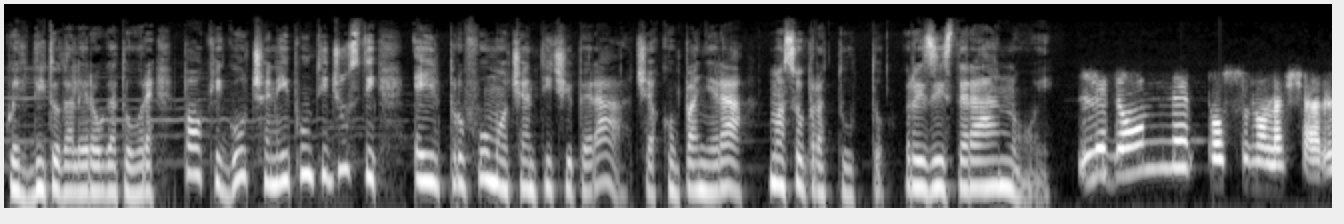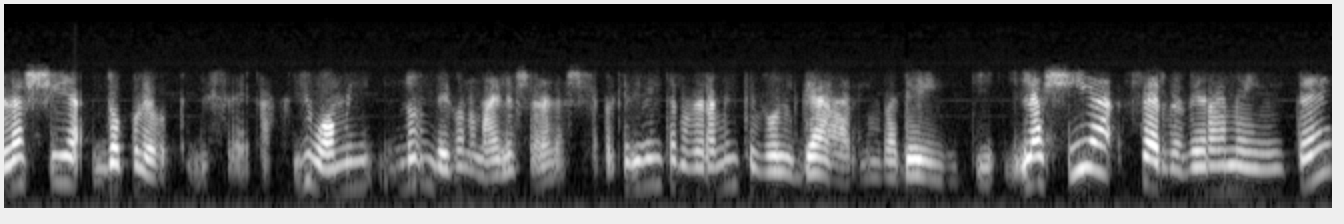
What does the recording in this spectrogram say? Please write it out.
quel dito dall'erogatore, poche gocce nei punti giusti e il profumo ci anticiperà, ci accompagnerà, ma soprattutto resisterà a noi. Le donne possono lasciare la scia dopo le 8 di sera. Gli uomini non devono mai lasciare la scia perché diventano veramente volgari, invadenti. La scia serve veramente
